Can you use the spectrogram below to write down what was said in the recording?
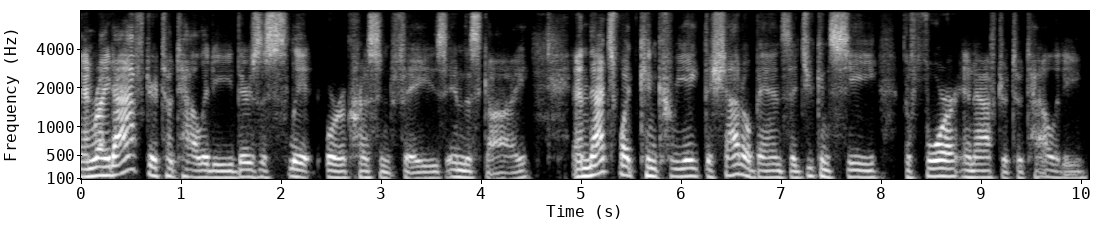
And right after totality, there's a slit or a crescent phase in the sky. And that's what can create the shadow bands that you can see before and after totality.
